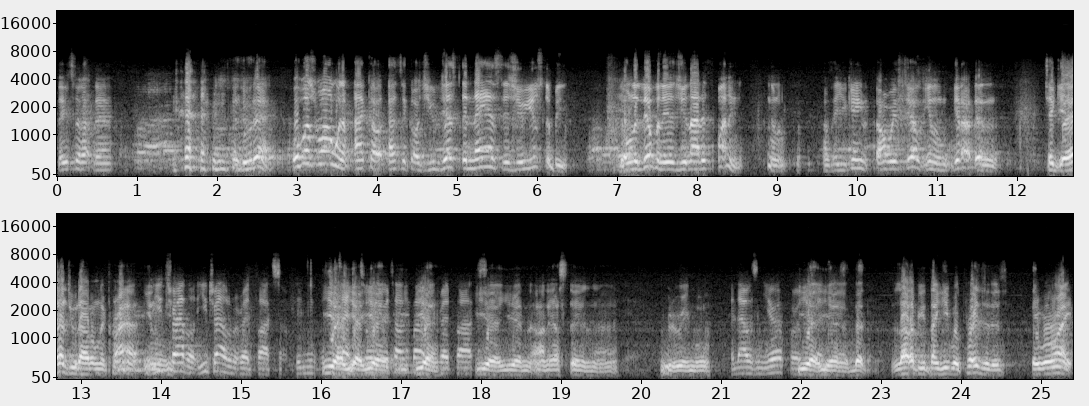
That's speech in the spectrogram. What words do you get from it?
they sit up there and do that. Well, what's wrong with him? I, call, I said, because you just the as you used to be. The only difference is you're not as funny. You know, I said, you can't always tell, you know, get out there and take your attitude out on the crowd. You know. You traveled. You traveled with Redd Foxx, some, didn't you? Was Yeah, yeah, yeah. You were talking about yeah, with Redd Foxx. Yeah, yeah, and Aunt Esther and uh, Rudy Moore. And that was in Europe. Or Yeah, yeah, but a lot of people think he was prejudiced. They were right.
